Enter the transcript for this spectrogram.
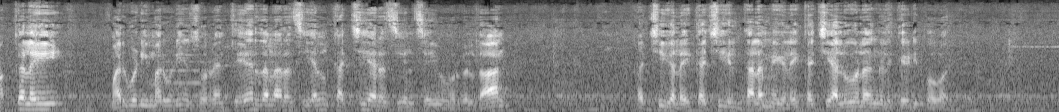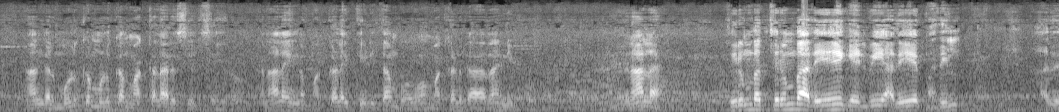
மக்களை மறுபடியும் மறுபடியும் சொல்றேன் தேர்தல் அரசியல் கட்சி அரசியல் செய்பவர்கள் தான் கட்சிகளை கட்சியின் தலைமைகளை கட்சி அலுவலகங்களை தேடி நாங்கள் முழுக்க முழுக்க மக்கள் அரசியல் செய்கிறோம். அதனால் எங்கள் மக்களை தேடித்தான் போவோம் மக்களுக்காக தான் நிற்போம். அதனால் திரும்ப திரும்ப அதே கேள்வி அதே பதில் அது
